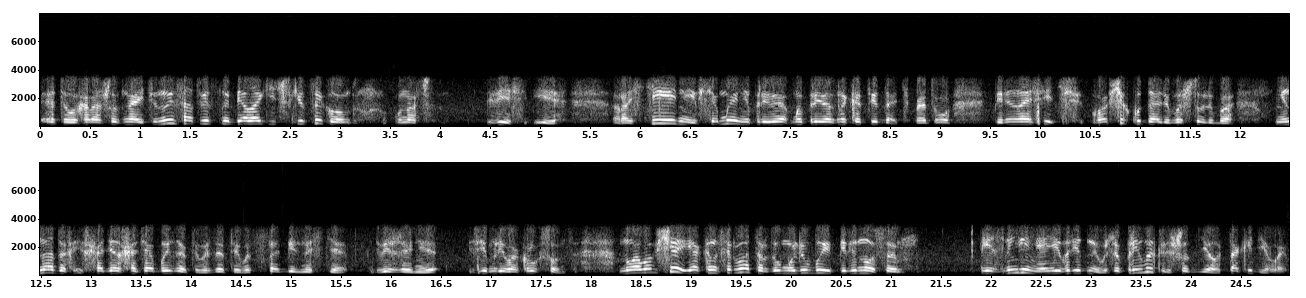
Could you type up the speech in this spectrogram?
Это вы хорошо знаете. Ну и, соответственно, биологический цикл, он у нас весь и растения, и все мы, не привя... мы привязаны к этой дате. Поэтому переносить вообще куда-либо что-либо не надо, исходя хотя бы из этого, из этой вот стабильности движения Земли вокруг Солнца. Ну а вообще, я консерватор, думаю, любые переносы изменения, они вредны. Уже привыкли что-то делать, так и делаем.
